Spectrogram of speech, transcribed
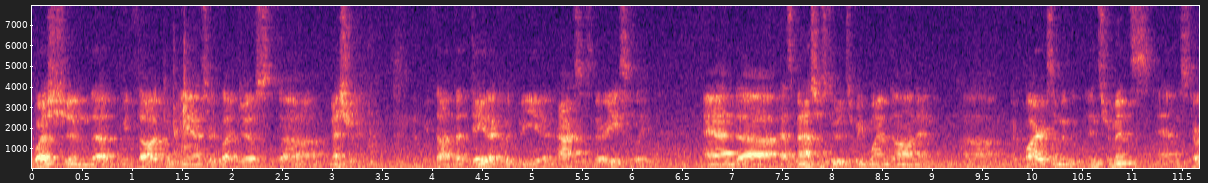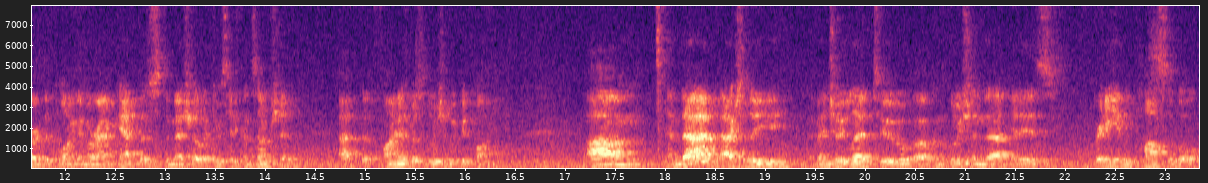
question that we thought could be answered by just uh, measuring. We thought that data could be accessed very easily. And uh, as master students, we went on and acquired some instruments and started deploying them around campus to measure electricity consumption at the finest resolution we could find. Um, and that actually eventually led to a conclusion that it is pretty impossible,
